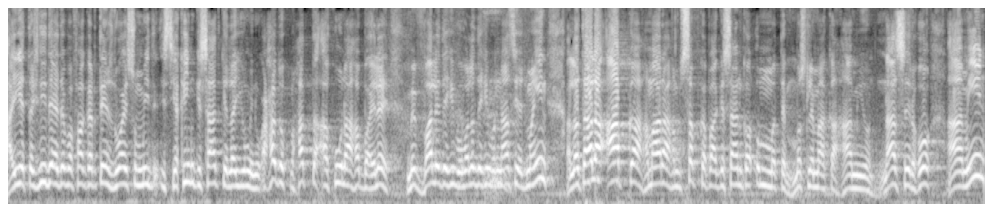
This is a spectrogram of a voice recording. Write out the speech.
آئیے تجدید عہد وفا کرتے ہیں۔ اس دعا، اس امید، اس یقین کے ساتھ کہ لا یؤمن احدکم حتی اکون احب الیہ من والدہ وولدہ والناس اجمعین۔ اللہ تعالیٰ آپ کا، ہمارا، ہم سب کا، پاکستان کا اور امت مسلمہ کا حامی و ناصر ہو۔ آمین۔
